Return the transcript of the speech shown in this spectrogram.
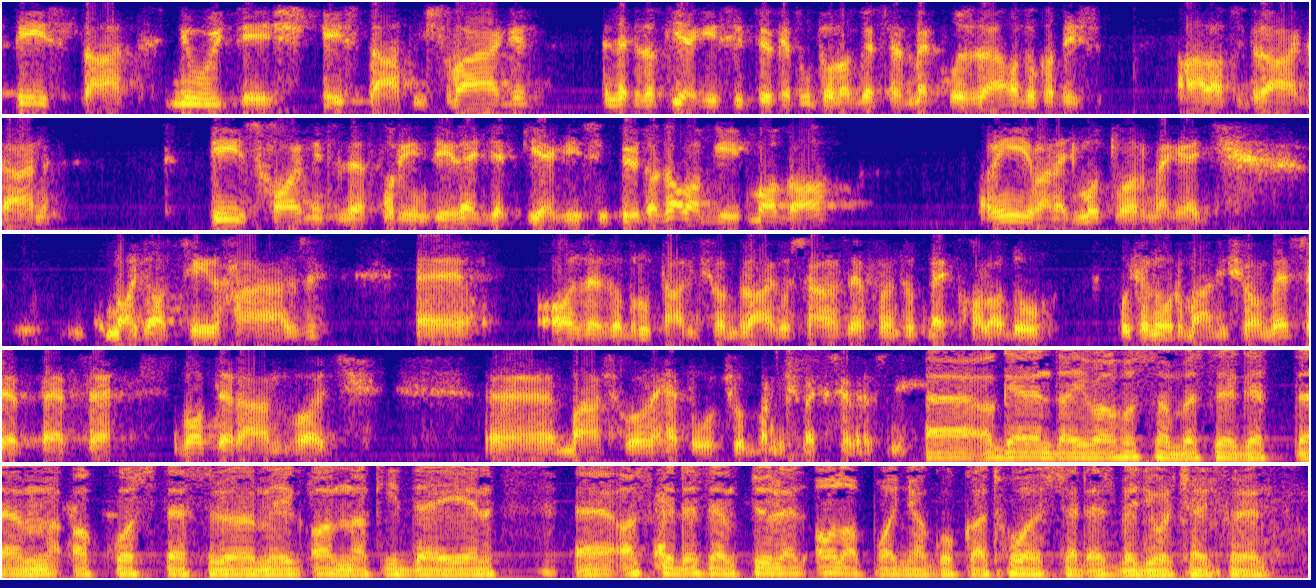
tésztát nyújt és tésztát is vág. Ezeket a kiegészítőket utólag veszed meg hozzá, azokat is állati drágán, 10-30 ezer forintért egy-egy kiegészítőt. Az alapgép maga ami nyilván egy motor, meg egy nagy acélház, e, az ez a brutálisan drága 100 ezer forintot meghaladó, hogyha normálisan veszed, persze vaterán vagy e, máshol lehet olcsóbban is megszerezni. E, a Gerendaival hosszan beszélgettem a Kosteszről még annak idején. Azt kérdezem tőled, alapanyagokat hol szerez be Gyurcsány Ferenc?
